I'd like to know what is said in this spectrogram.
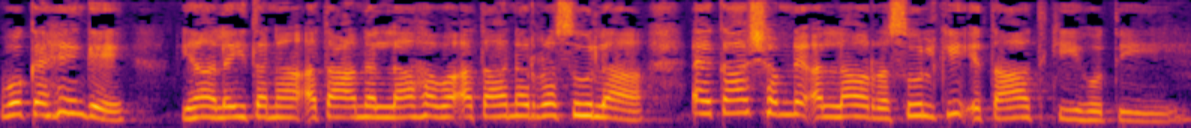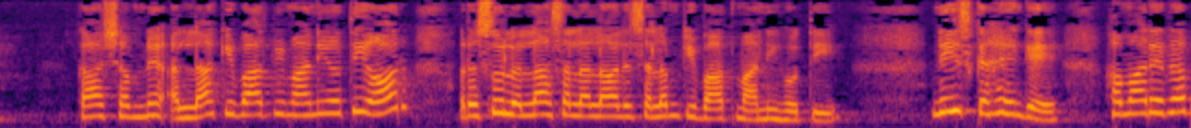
وہ کہیں گے، یا لئی تنا اطان اللہ و اطان رسولہ اے کاش ہم نے اللہ اور رسول کی اطاعت کی ہوتی۔ کاش ہم نے اللہ کی بات بھی مانی ہوتی اور رسول اللہ صلی اللہ علیہ وسلم کی بات مانی ہوتی۔ نیز کہیں گے، ہمارے رب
